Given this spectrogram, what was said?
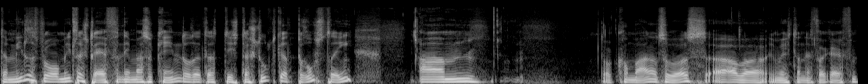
der Middlesbrough Mittelstreifen, den man so kennt, oder der, der Stuttgart Brustring. Ähm, da kommen wir auch noch zu was, äh, aber ich möchte da nicht vorgreifen.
